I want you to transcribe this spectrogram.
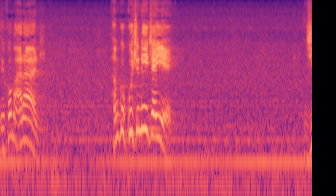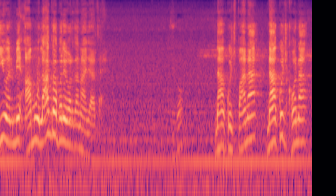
देखो महाराज हमको कुछ नहीं चाहिए। जीवन में आमूलाग्र परिवर्तन आ जाता है। देखो, ना कुछ पाना, ना कुछ खोना।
